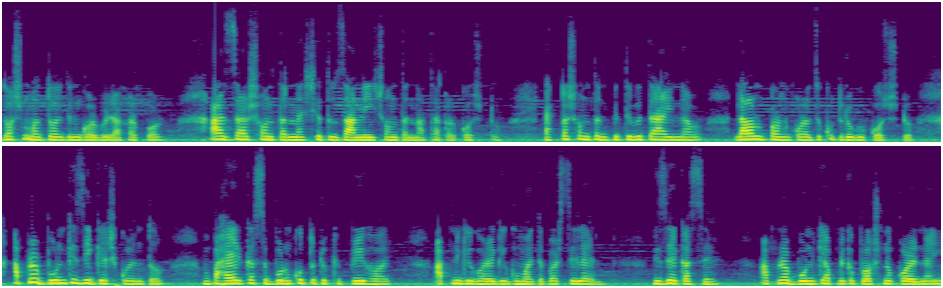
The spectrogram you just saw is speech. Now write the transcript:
দশ মাস, দশ দিন গর্ভে রাখার পর? আর যার সন্তান নাই, সে তো জানেই সন্তান না থাকার কষ্ট। একটা সন্তান পৃথিবীতে আইনা লালন পালন করা যে কতটুকু কষ্ট। আপনার বোনকে জিজ্ঞেস করেন তো, ভাইয়ের কাছে বোন কতটুকু প্রিয় হয়? আপনি কি ঘরে গিয়ে ঘুমাইতে পারছিলেন? নিজের কাছে। আপনার বোনকে আপনাকে প্রশ্ন করে নাই,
